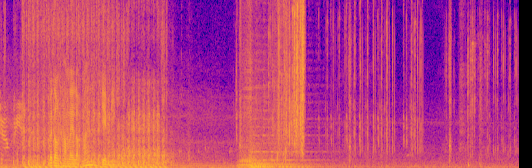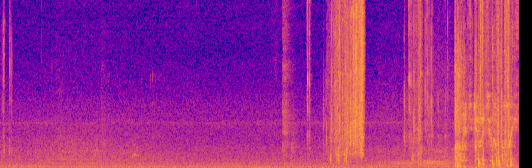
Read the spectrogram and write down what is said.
Champion. ไม่ต้องทำอะไรหรอกมั้งเกมนี้ Let's give it to the boys.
